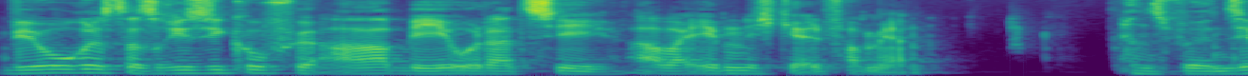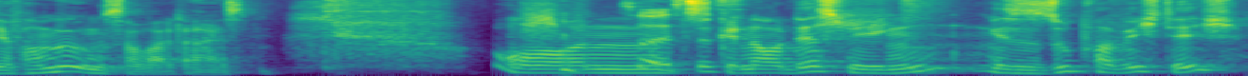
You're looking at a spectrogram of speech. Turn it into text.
wie hoch ist das Risiko für A, B oder C, aber eben nicht Geld vermehren. Sonst würden sie ja Vermögensverwalter heißen. Und so genau deswegen ist es super wichtig,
